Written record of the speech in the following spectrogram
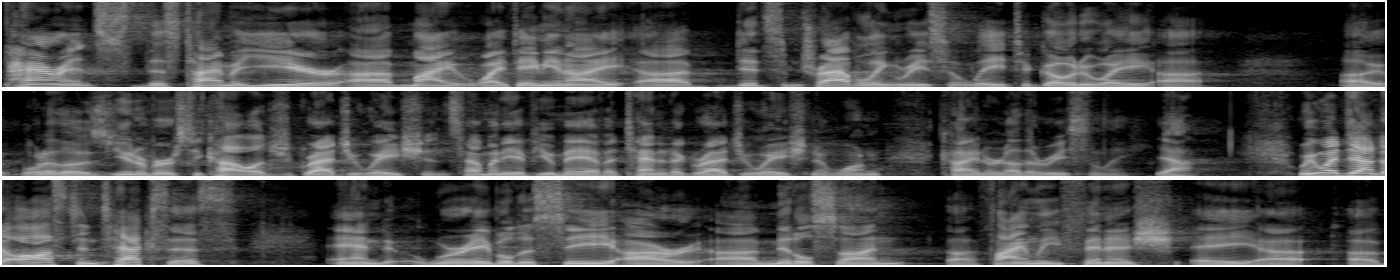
parents this time of year, uh, my wife Amy and I uh, did some traveling recently to go to a uh, one of those university college graduations. How many of you may have attended a graduation of one kind or another recently? Yeah. We went down to Austin, Texas, and were able to see our uh, middle son uh, finally finish a, uh, a,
